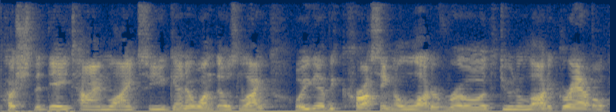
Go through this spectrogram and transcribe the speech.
push the daytime light, so you're gonna want those lights, or you're gonna be crossing a lot of roads, doing a lot of gravel,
